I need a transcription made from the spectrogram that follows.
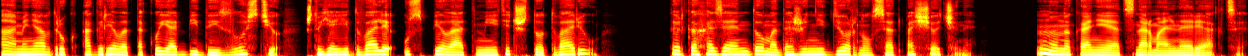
а меня вдруг огрело такой обидой и злостью, что я едва ли успела отметить, что творю. Только хозяин дома даже не дернулся от пощечины. Ну, наконец, нормальная реакция.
